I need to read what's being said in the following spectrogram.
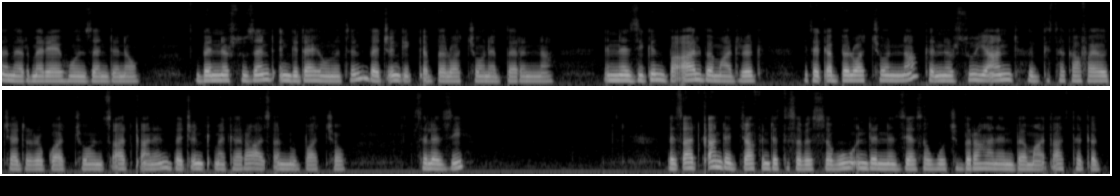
መመርመሪያ ይሆን ዘንድ ነው። በእነርሱ ዘንድ እንግዳ የሆኑትን በጭንቅ ይቀበሏቸው ነበርና እነዚህ ግን በዓል በማድረግ የተቀበሏቸውና ከእነርሱ የአንድ ሕግ ተካፋዮች ያደረጓቸውን ጻድቃንን በጭንቅ መከራ አጸኑባቸው። ስለዚህ በጻድቃን ደጃፍ እንደተሰበሰቡ እንደነዚያ ሰዎች ብርሃንን በማጣት ተቀጡ።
